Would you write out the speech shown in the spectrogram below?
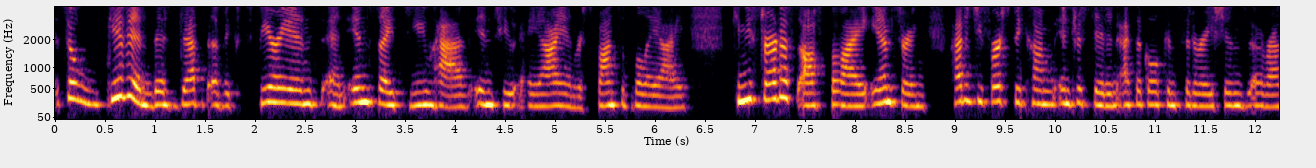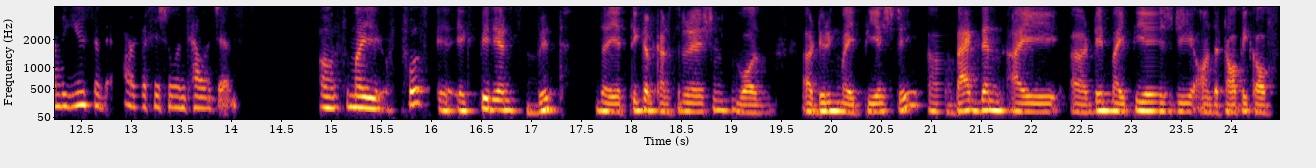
So, given this depth of experience and insights you have into AI and responsible AI, can you start us off by answering how did you first become interested in ethical considerations around the use of artificial intelligence? Uh, so, my first experience with the ethical considerations was uh, during my PhD. Uh, back then, I uh, did my PhD on the topic of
